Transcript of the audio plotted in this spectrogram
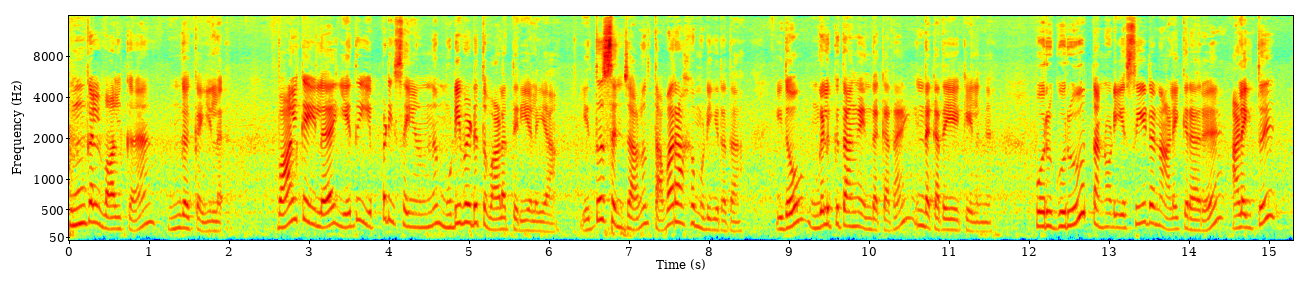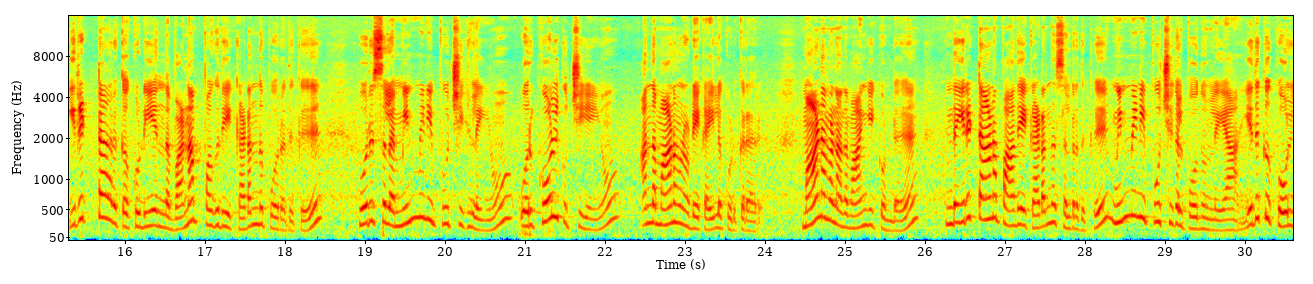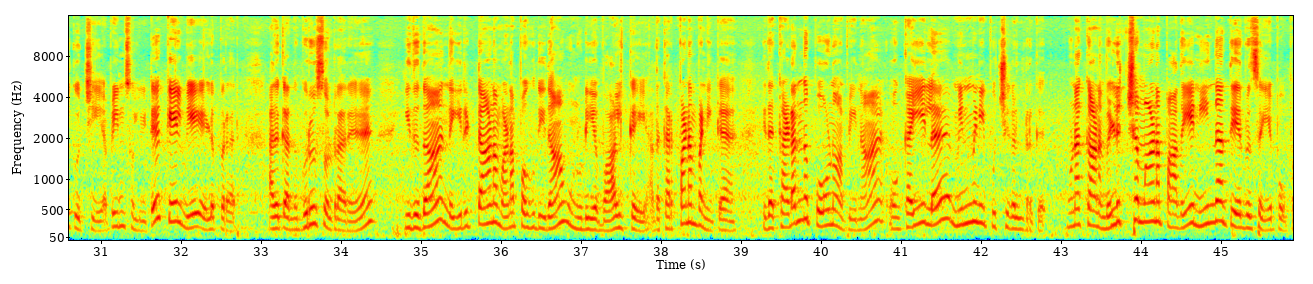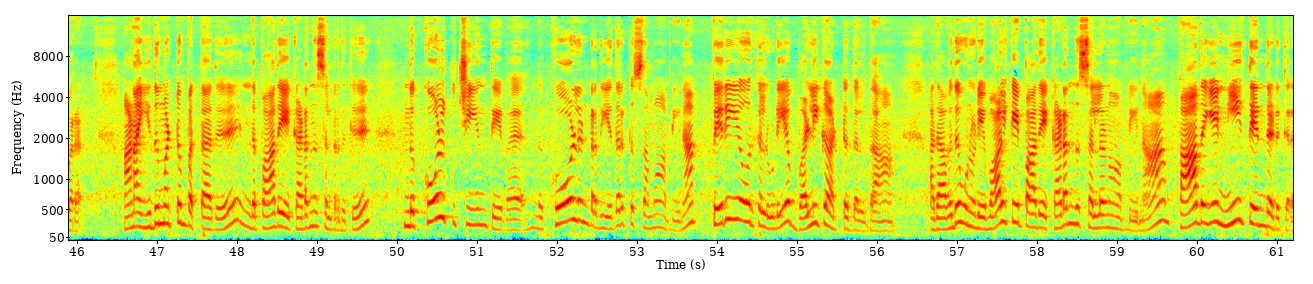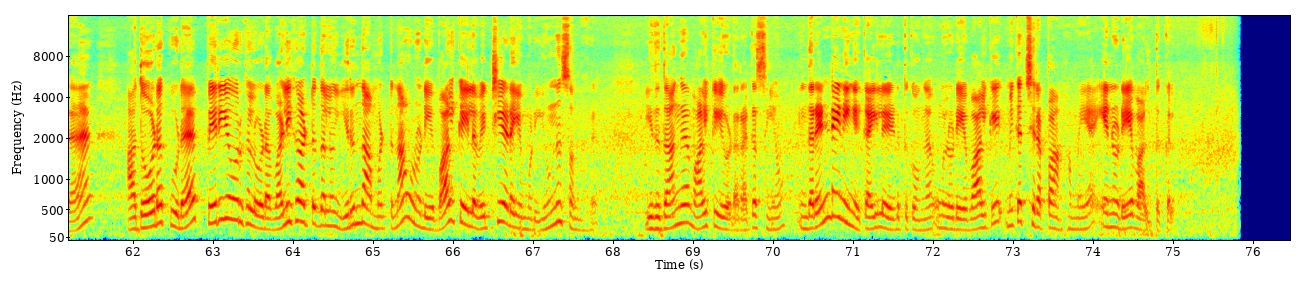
உங்கள் வாழ்க்கை உங்கள் கையில். வாழ்க்கையில் எது எப்படி செய்யணும்னு முடிவெடுத்து வாழ தெரியலையா? எது செஞ்சாலும் தவறாக முடிகிறதா? இதோ உங்களுக்கு தாங்க இந்த கதை. இந்த கதையை கேளுங்க. ஒரு குரு தன்னுடைய சீடனை அழைக்கிறாரு. அழைத்து இருட்டாக இருக்கக்கூடிய இந்த வனப்பகுதியை கடந்து போகிறதுக்கு ஒரு சில மின்மினி பூச்சிகளையும் ஒரு கோல் குச்சியையும் அந்த மாணவனுடைய கையில் கொடுக்குறாரு. மாணவன் அதை வாங்கி கொண்டு இந்த இருட்டான பாதையை கடந்து செல்றதுக்கு மின்மினி பூச்சிகள் போதும் இல்லையா? எதுக்கு கோல் குச்சி அப்படின்னு சொல்லிட்டு கேள்வியை எழுப்புறார். அதுக்கு அந்த குரு சொல்கிறாரு இதுதான் இந்த இருட்டான வனப்பகுதி தான் உன்னுடைய வாழ்க்கை. அதை கற்பனை பண்ணிக்க. இதை கடந்து போகணும் அப்படின்னா உன் கையில் மின்மினி பூச்சிகள் இருக்குது உனக்கான வெளிச்சமான பாதையை நீ தான் தேர்வு செய்ய போகிற ஆனால் இது மட்டும் பத்தாது. இந்த பாதையை கடந்து செல்கிறதுக்கு இந்த கோல் குச்சியும் தேவை. இந்த கோல்ன்றது எதற்கு சமம் அப்படின்னா பெரியோர்களுடைய வழிகாட்டுதல் தான். அதாவது உன்னுடைய வாழ்க்கை பாதையை கடந்து செல்லணும் அப்படின்னா பாதையை நீ தேர்ந்தெடுக்கிற அதோட கூட பெரியோர்களோட வழிகாட்டுதலும் இருந்தால் மட்டும்தான் உன்னுடைய வாழ்க்கையில் வெற்றி அடைய முடியும்னு சொன்னார். இதுதாங்க வாழ்க்கையோட ரகசியம். இந்த ரெண்டையும் நீங்கள் கையில் எடுத்துக்கோங்க. உங்களுடைய வாழ்க்கை மிகச்சிறப்பாக அமைய என்னுடைய வாழ்த்துக்கள்.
